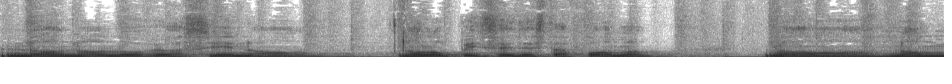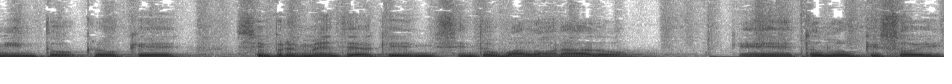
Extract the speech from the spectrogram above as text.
No, no lo veo así, no, no lo pensé de esta forma. No, no minto, creo que simplemente aquí me siento valorado. Todo lo que soy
